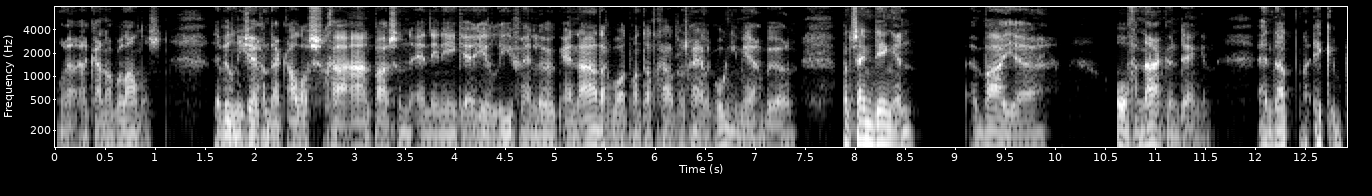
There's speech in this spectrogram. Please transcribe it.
ja, dat kan ook wel anders. Dat wil niet zeggen dat ik alles ga aanpassen en in één keer heel lief en leuk en aardig word, want dat gaat waarschijnlijk ook niet meer gebeuren. Maar het zijn dingen waar je over na kunt denken. En dat, ik heb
